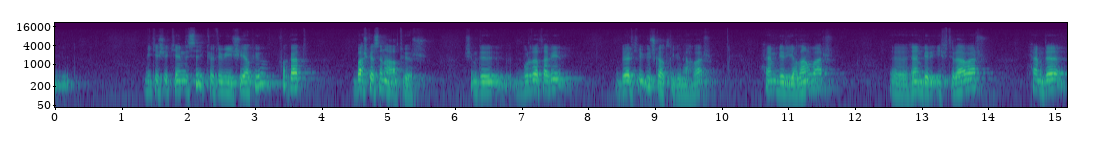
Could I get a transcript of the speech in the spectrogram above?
e, bir kişi kendisi kötü bir işi yapıyor fakat başkasına atıyor. Şimdi burada tabi belki üç katlı günah var. Hem bir yalan var, e, hem bir iftira var, hem de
